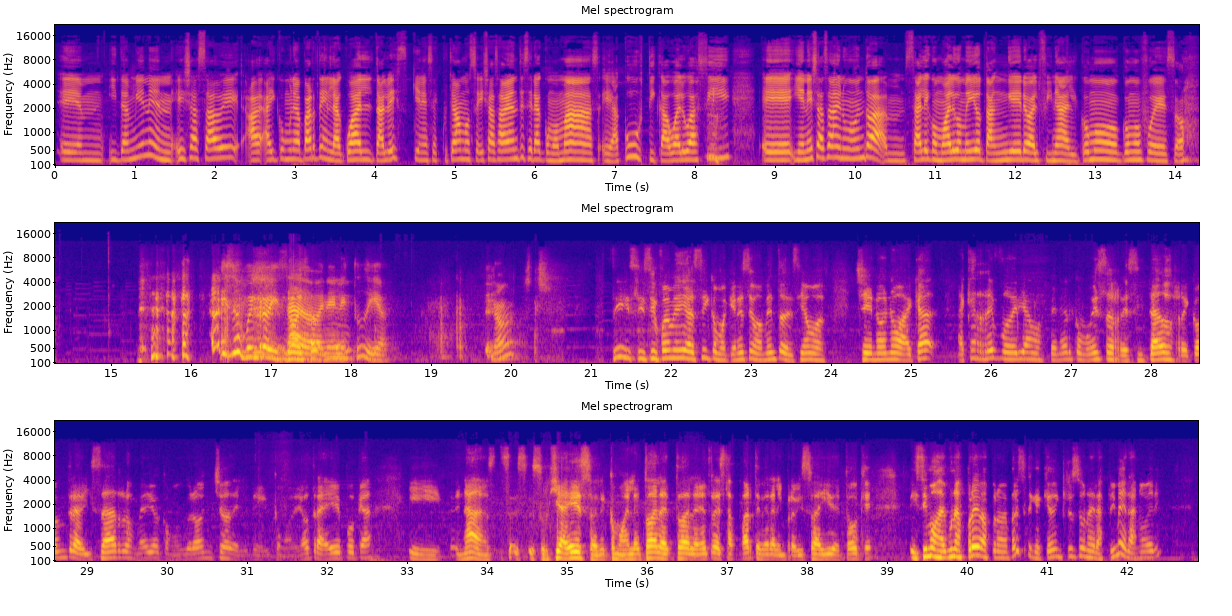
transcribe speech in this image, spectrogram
Em, y también en Ella sabe, hay como una parte en la cual tal vez quienes escuchábamos Ella sabe antes era como más eh, acústica o algo así, eh, y en Ella sabe en un momento ah, mm, sale como algo medio tanguero al final. ¿Cómo, cómo fue eso? eso fue improvisado en el estudio, ¿no? Sí, sí, sí, fue medio así, como que en ese momento decíamos, che, no, no, acá acá re podríamos tener como esos recitados recontra bizarros, medio como gronchos de, como de otra época. Y nada, surgía eso, como toda, la, toda la letra de esta parte, Vera la improvisó ahí de toque. Hicimos algunas pruebas, pero me parece que quedó incluso una de las primeras, ¿no, Beri?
